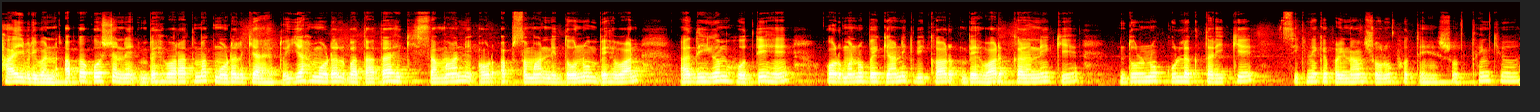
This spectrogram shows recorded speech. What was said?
हाय एवरीवन आपका क्वेश्चन है, व्यवहारात्मक मॉडल क्या है? तो यह मॉडल बताता है कि सामान्य और अपसामान्य दोनों व्यवहार अधिगम होते हैं और मनोवैज्ञानिक विकार व्यवहार करने के दोनों कुलक तरीके सीखने के परिणाम स्वरूप होते हैं। सो थैंक यू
